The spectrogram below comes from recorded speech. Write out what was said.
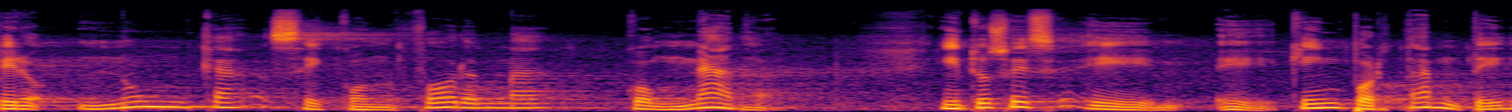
pero nunca se conforma con nada. Entonces, eh, eh, qué importante,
